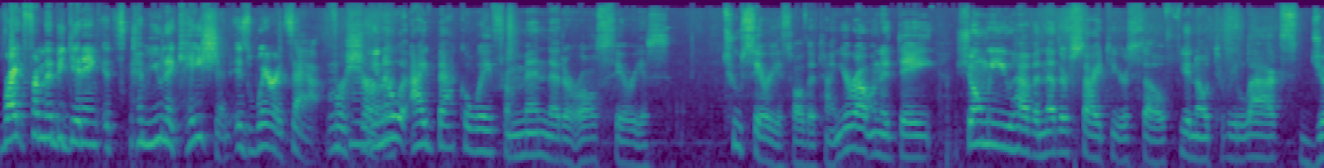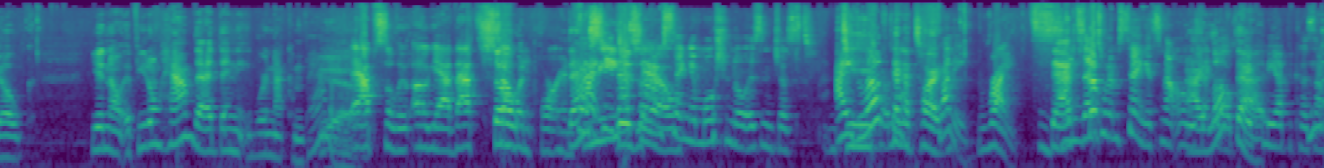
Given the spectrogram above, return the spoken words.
Right from the beginning, it's communication is where it's at for mm-hmm. sure. You know what? I back away from men that are all serious, too serious all the time. You're out on a date. Show me you have another side to yourself. You know, to relax, joke. You know, if you don't have that, then we're not compatible. Yeah. Absolute. Oh yeah, that's so, So important. that For see, that's what I'm saying. Emotional isn't just. I deep. love mean, that it's part. Funny. Right. That's I mean, that's the- what I'm saying. It's not always I like, love oh, that. pick me up because No. I'm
